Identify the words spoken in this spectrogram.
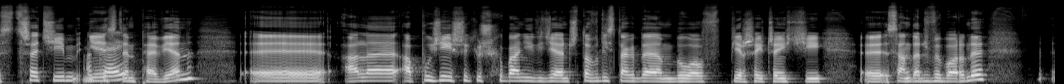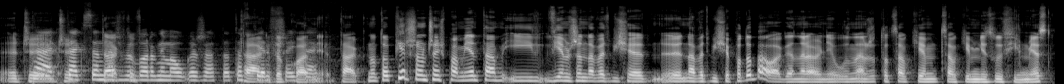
z trzecim nie okay. jestem pewien, e, ale a późniejszych już chyba nie widziałem. Czy to w listach DM było w pierwszej części e, sandacz wyborny? E, czy, tak, czy, tak, sandacz tak, wyborny Małgorzata, to tak, w pierwszej. Dokładnie, tak. tak. No to pierwszą część pamiętam i wiem, że nawet mi się, nawet mi się podobała generalnie. Uznałem, że to całkiem, całkiem niezły film jest.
